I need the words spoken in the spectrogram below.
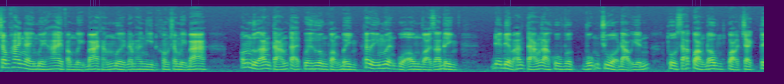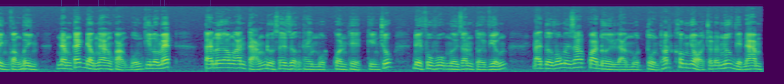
trong hai ngày 12 và 13 tháng 10 năm 2013. Ông được an táng tại quê hương Quảng Bình theo ý nguyện của ông và gia đình. Địa điểm an táng là khu vực Vũng Chùa, Đảo Yến, thuộc xã Quảng Đông, Quảng Trạch, tỉnh Quảng Bình, nằm cách đèo ngang khoảng 4 km. Tại nơi ông an táng được xây dựng thành một quần thể kiến trúc để phục vụ người dân tới viếng, Đại tướng Võ Nguyên Giáp qua đời là một tổn thất không nhỏ cho đất nước Việt Nam.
